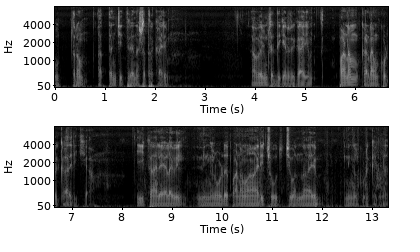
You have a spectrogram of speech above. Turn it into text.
ഉത്രം അത്തം ചിത്ര നക്ഷത്രക്കാരും അവരും ശ്രദ്ധിക്കേണ്ട ഒരു കാര്യം. പണം കടം കൊടുക്കാതിരിക്കുക. ഈ കാലയളവിൽ നിങ്ങളോട് പണം ആര് ചോദിച്ചു വന്നാലും നിങ്ങൾ കൊടുക്കരുത്.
